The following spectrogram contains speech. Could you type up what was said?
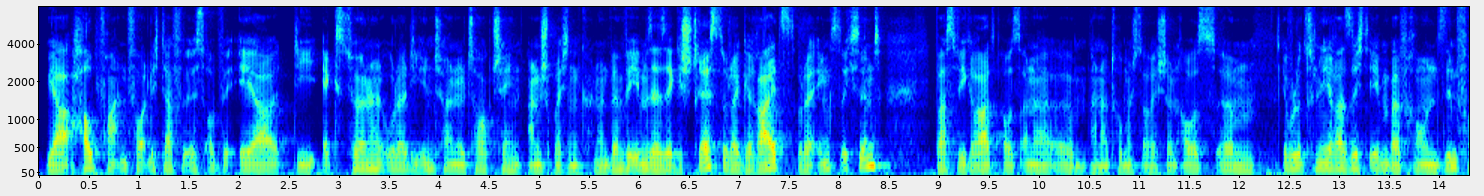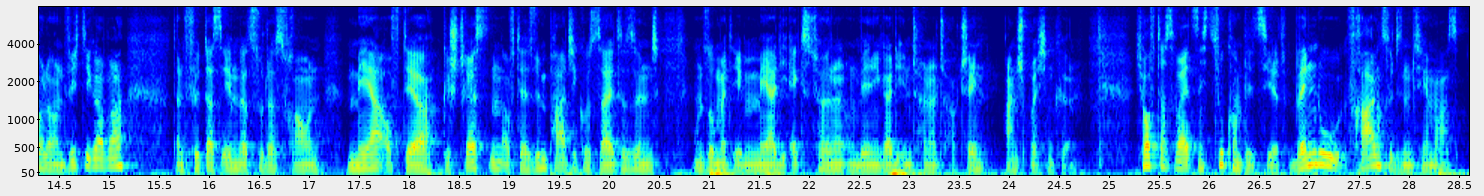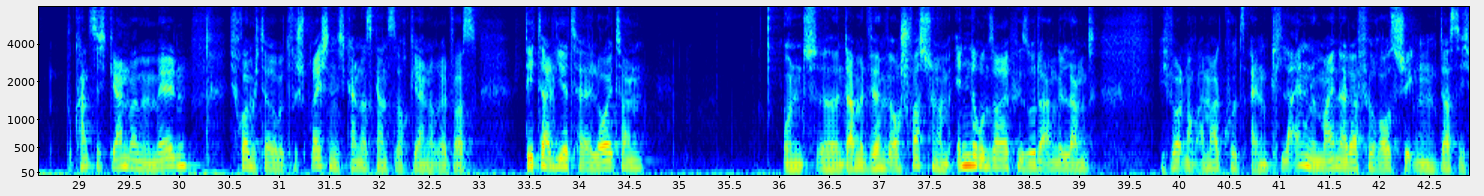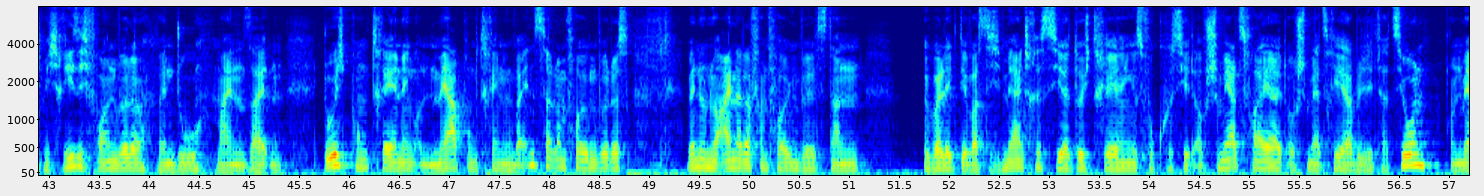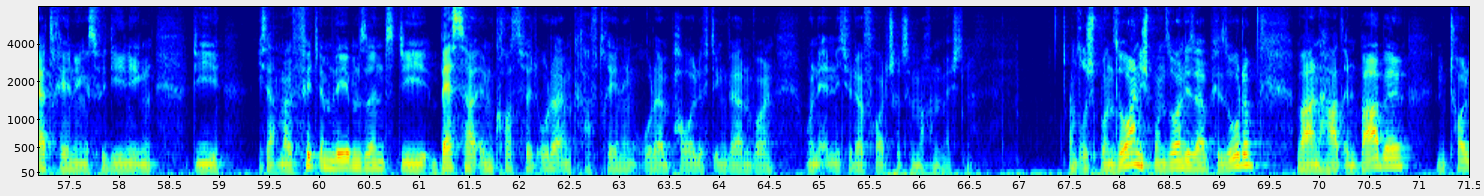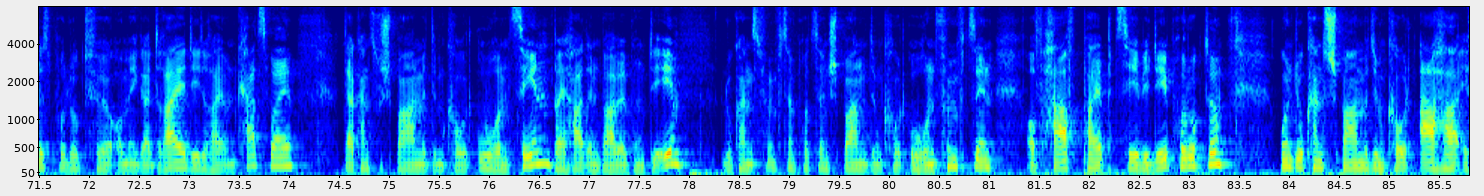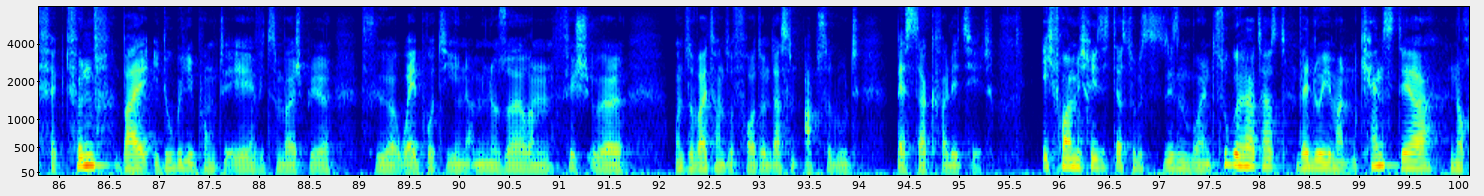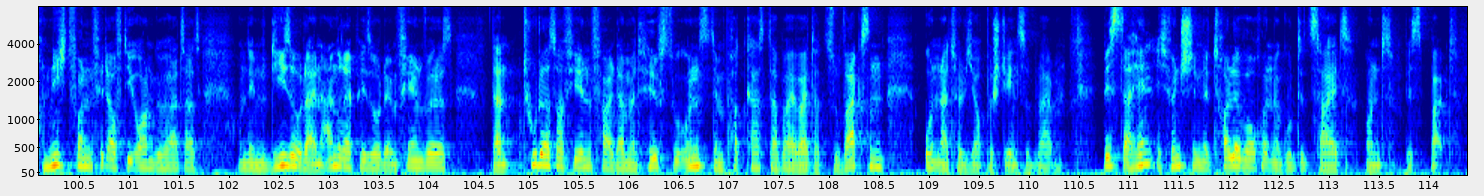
ja, hauptverantwortlich dafür ist, ob wir eher die External oder die Internal Talk Chain ansprechen können. Und wenn wir eben sehr, sehr gestresst oder gereizt oder ängstlich sind, was wie gerade aus einer, äh, anatomisch sage ich schon, aus ähm, evolutionärer Sicht eben bei Frauen sinnvoller und wichtiger war, dann führt das eben dazu, dass Frauen mehr auf der gestressten, auf der Sympathikus-Seite sind und somit eben mehr die External und weniger die Internal Talk Chain ansprechen können. Ich hoffe, das war jetzt nicht zu kompliziert. Wenn du Fragen zu diesem Thema hast, du kannst dich gerne bei mir melden. Ich freue mich darüber zu sprechen. Ich kann das Ganze auch gerne noch etwas detaillierter erläutern. Und äh, damit wären wir auch fast schon am Ende unserer Episode angelangt. Ich wollte noch einmal kurz einen kleinen Reminder dafür rausschicken, dass ich mich riesig freuen würde, wenn du meinen Seiten Durchpunkttraining und Mehrpunkttraining bei Instagram folgen würdest. Wenn du nur einer davon folgen willst, dann überleg dir, was dich mehr interessiert. Durchtraining ist fokussiert auf Schmerzfreiheit, auf Schmerzrehabilitation und Mehrtraining ist für diejenigen, die ich sag mal, fit im Leben sind, die besser im CrossFit oder im Krafttraining oder im Powerlifting werden wollen und endlich wieder Fortschritte machen möchten. Unsere Sponsoren, die Sponsoren dieser Episode waren Hard Babel, ein tolles Produkt für Omega-3, D3 und K2. Da kannst du sparen mit dem Code OHREN10 bei hardandbabel.de. Du kannst 15% sparen mit dem Code OHREN15 auf Halfpipe CBD Produkte und du kannst sparen mit dem Code AHEffekt5 bei edubili.de, wie zum Beispiel für Whey-Protein, Aminosäuren, Fischöl und so weiter und so fort. Und das in absolut bester Qualität. Ich freue mich riesig, dass du bis zu diesem Moment zugehört hast. Wenn du jemanden kennst, der noch nicht von Fit auf die Ohren gehört hat und dem du diese oder eine andere Episode empfehlen würdest, dann tu das auf jeden Fall. Damit hilfst du uns, dem Podcast dabei weiter zu wachsen und natürlich auch bestehen zu bleiben. Bis dahin, ich wünsche dir eine tolle Woche und eine gute Zeit und bis bald.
